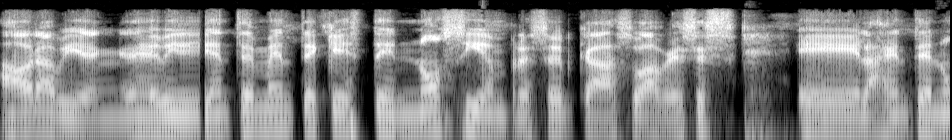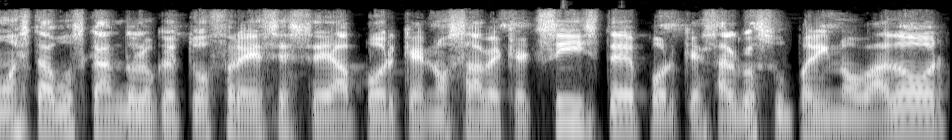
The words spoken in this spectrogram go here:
Ahora bien, evidentemente que este no siempre es el caso. A veces eh, la gente no está buscando lo que tú ofreces, sea porque no sabe que existe, porque es algo súper innovador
